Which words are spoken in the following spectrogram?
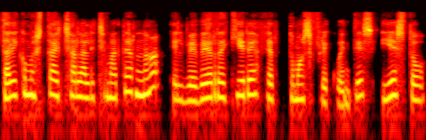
tal y como está hecha la leche materna, el bebé requiere hacer tomas frecuentes y esto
